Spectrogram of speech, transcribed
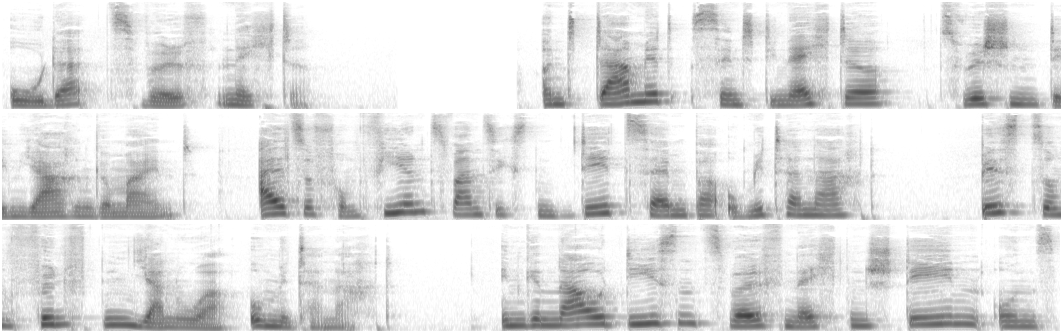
oder zwölf Nächte. Und damit sind die Nächte zwischen den Jahren gemeint. Also vom 24. Dezember um Mitternacht bis zum 5. Januar um Mitternacht. In genau diesen zwölf Nächten stehen uns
